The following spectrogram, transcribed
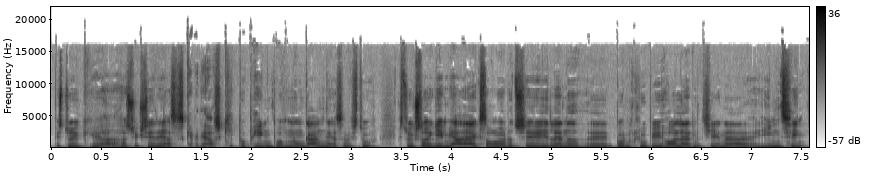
Hvis du ikke har, har succes der, så skal man også kigge på pengepunkten nogle gange. Altså, hvis du, hvis du ikke står igennem i Ajax, så rører du til et eller andet øh, bundklub i Holland og tjener ingenting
